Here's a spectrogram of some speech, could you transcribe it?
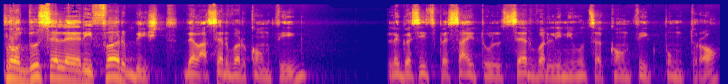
Produsele refurbished de la Server Config, le găsiți pe site-ul serverliniuțăconfig.ro,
